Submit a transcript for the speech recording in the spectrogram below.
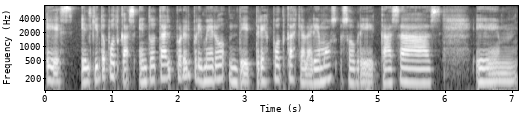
es el quinto podcast en total por el primero de tres podcasts que hablaremos sobre casas em,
